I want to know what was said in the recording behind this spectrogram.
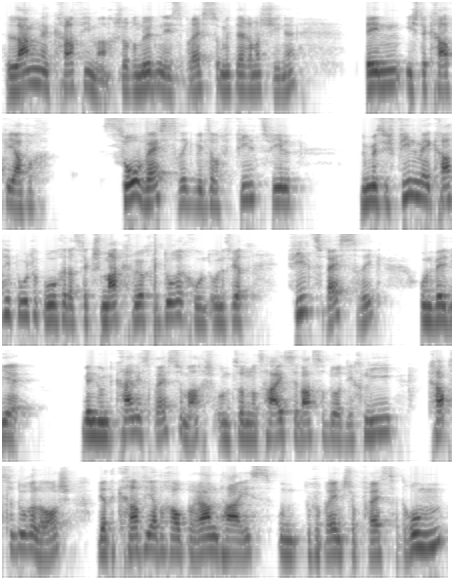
langen Kaffee machst oder nicht einen Espresso mit dieser Maschine, dann ist der Kaffee einfach so wässrig, weil es einfach viel zu viel, du müsstest viel mehr Kaffeepulver brauchen, dass der Geschmack wirklich durchkommt und es wird viel zu wässrig und weil die, wenn du keinen Espresso machst und sondern das heiße Wasser durch die kleine Kapsel durchlässt, wird der Kaffee einfach auch brandheiß und du verbrennst die Fresse. Darum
